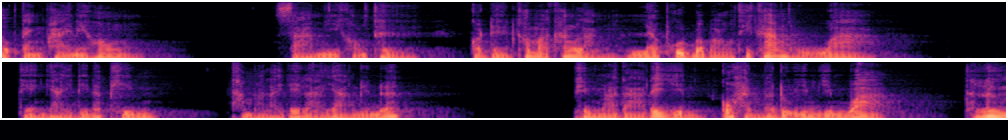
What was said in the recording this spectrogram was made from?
ตกแต่งภายในห้อง สามีของเธอก็เดินเข้ามาข้างหลัง แล้วพูดเบาๆที่ข้างหูว่า เตียงใหญ่ดีนะพิมพ์ทำอะไรได้หลายอย่างเลยเนอะพิมมาดาได้ยินก็หันมาดูยิ้มยิ้มว่า ทะลึ่ง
